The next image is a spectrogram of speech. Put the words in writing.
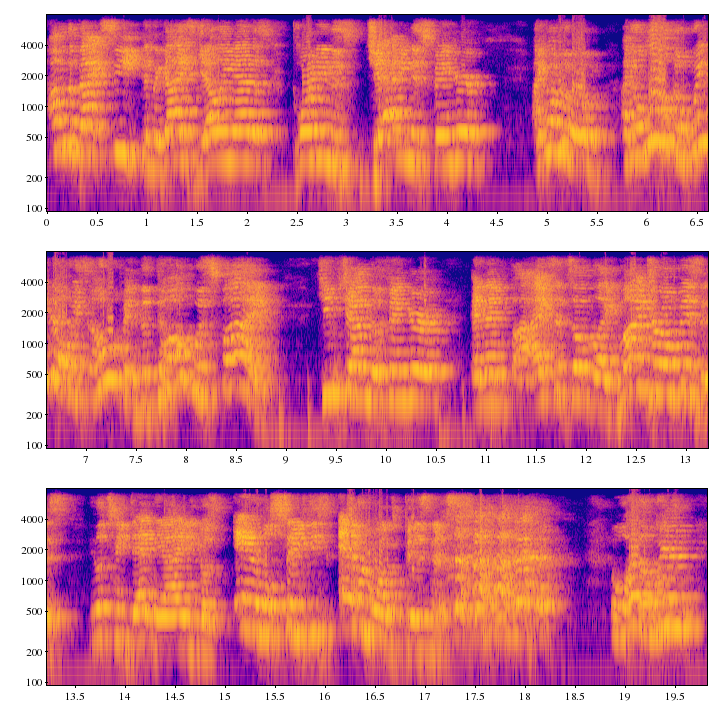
I'm in the back seat, and the guy's yelling at us, pointing his, jabbing his finger. I go to him. I go, look, the window is open. The dog was fine. Keep jabbing the finger, and then I said something like, "Mind your own business." He looks me dead in the eye and he goes, "Animal safety's everyone's business." what a weird.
